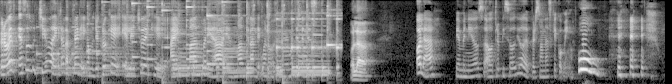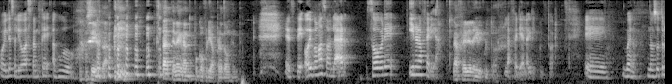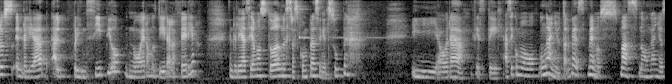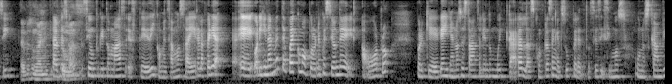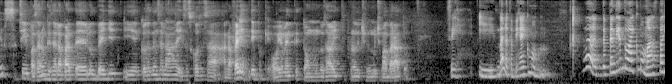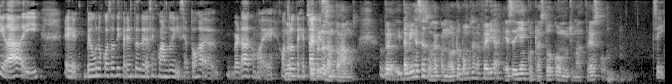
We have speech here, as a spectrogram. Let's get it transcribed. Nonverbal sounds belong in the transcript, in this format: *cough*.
Pero ves, eso es lo chido de ir a la feria, digamos. Yo creo que el hecho de que hay más variedad es más grande. Bueno, obviamente tenés... Hola. Hola, bienvenidos a otro episodio de Personas que Comen. Uh. *laughs* Hoy le salió bastante agudo. Sí, ¿verdad? *laughs* Está, tiene grande un poco fría, perdón, gente. Este, hoy vamos a hablar sobre ir a la feria. La feria del agricultor. La feria del agricultor. Eh, bueno, nosotros en realidad al principio no éramos de ir a la feria. En realidad hacíamos todas nuestras compras en el súper. Y ahora, este, hace como un año, tal vez, menos, más, no, un año, sí. Tal vez un año, un Tal vez, más. un- sí, un poquito más, este, y comenzamos a ir a la feria. Eh, originalmente fue como por una cuestión de ahorro, porque de ahí ya nos estaban saliendo muy caras las compras en el súper, entonces hicimos unos cambios. Sí, pasaron que sea la parte de los veggies y cosas de ensalada y esas cosas a, a la feria. Sí, porque obviamente todo el mundo sabe y es mucho más barato. Sí, y bueno, también hay como, eh, dependiendo, hay como más variedad y eh, ve uno cosas diferentes de vez en cuando y se antoja, eh, ¿verdad? Como de otros No, vegetales. Siempre nos antojamos. Pero, y también es eso, o sea, cuando nosotros vamos a la feria, ese día encontrás todo como mucho más fresco. Sí,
